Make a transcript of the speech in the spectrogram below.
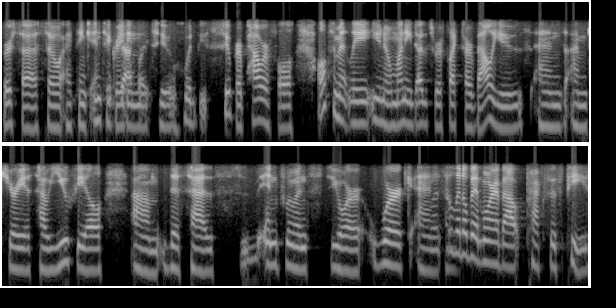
versa. So I think integrating exactly. the two would be super powerful. Ultimately, you know, money does reflect our values, and I'm curious how you feel um, this has influenced your work and well, a little bit more about praxis peace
